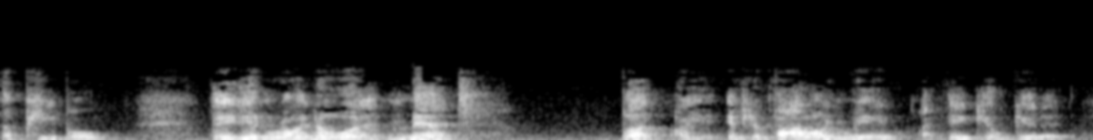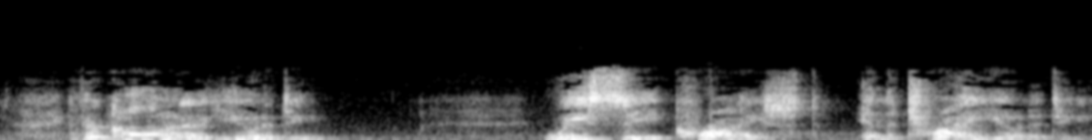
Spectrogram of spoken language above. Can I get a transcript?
the people. They didn't really know what it meant. But you, if you're following me, I think you'll get it. If they're calling it a unity, we see Christ in the triunity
